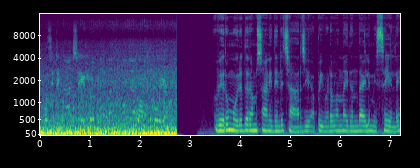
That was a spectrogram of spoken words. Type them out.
ഓപ്പോസിറ്റ് സൈഡിലോട്ട് പോകാൻ പോവുകയാണ്. വെറും ഒരു ദിറംസാണ് ഇതിന്റെ ചാർജ്. അപ്പോൾ ഇവിടെ വന്നാൽ ഇതെന്തായാലും മിസ് ചെയ്യല്ലേ?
